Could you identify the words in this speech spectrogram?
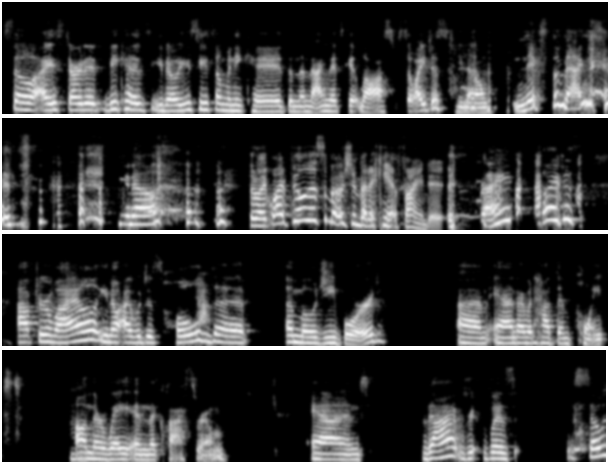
So I started because, you know, you see so many kids and the magnets get lost. So I just, you know, nix the magnets, you know, They're like, well, I feel this emotion, but I can't find it. right? So I just, after a while, you know, I would just hold the emoji board um, and I would have them point Mm. on their way in the classroom. And that re- was so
